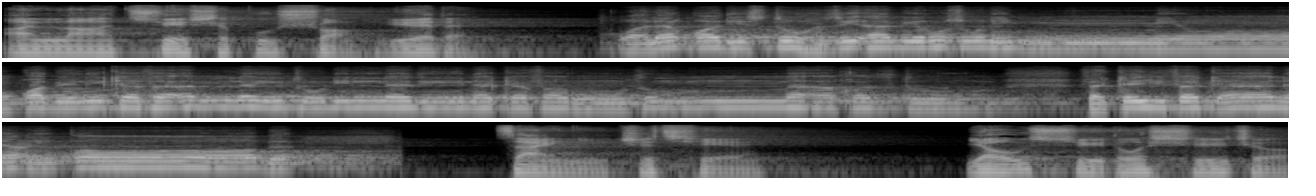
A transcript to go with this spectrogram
安拉却是不爽约的。在你之前。有许多使者，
